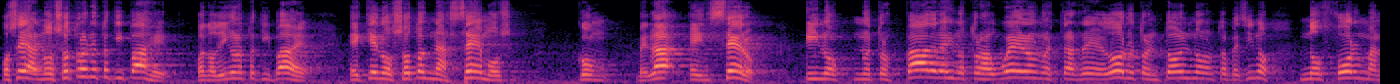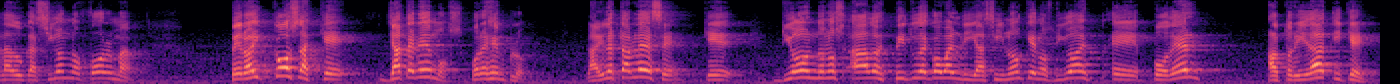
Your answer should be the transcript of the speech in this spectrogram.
O sea, nosotros nuestro equipaje, cuando digo nuestro equipaje, es que nosotros nacemos con, ¿verdad? En cero. Y nuestros padres y nuestros abuelos, nuestro alrededor, nuestro entorno, nuestros vecinos nos forman, la educación nos forma. Pero hay cosas que ya tenemos. Por ejemplo, la Biblia establece que Dios no nos ha dado espíritu de cobardía, sino que nos dio eh, poder, autoridad y qué.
